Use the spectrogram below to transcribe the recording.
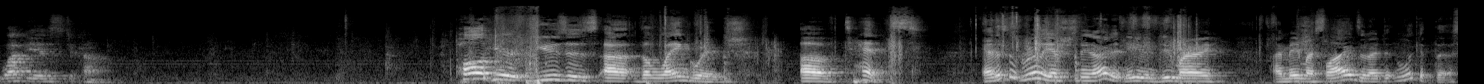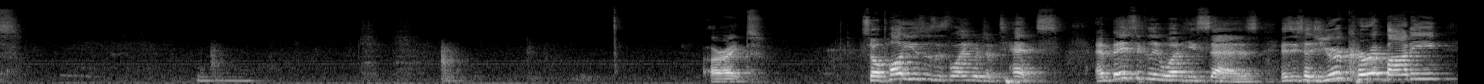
what is to come. Paul here uses uh, the language of tents. And this is really interesting. I didn't even do my I made my slides and I didn't look at this. All right. So Paul uses this language of tents. And basically, what he says is he says, Your current body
